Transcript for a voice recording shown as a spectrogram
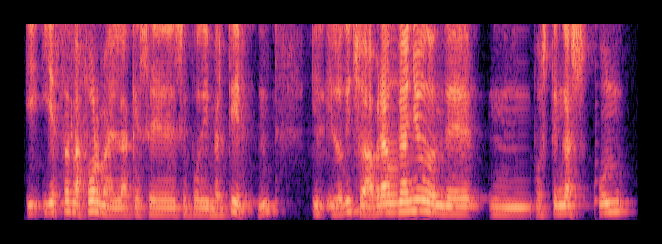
esta es la forma en la que se, puede invertir. y, lo dicho, habrá un año donde mm, pues tengas un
